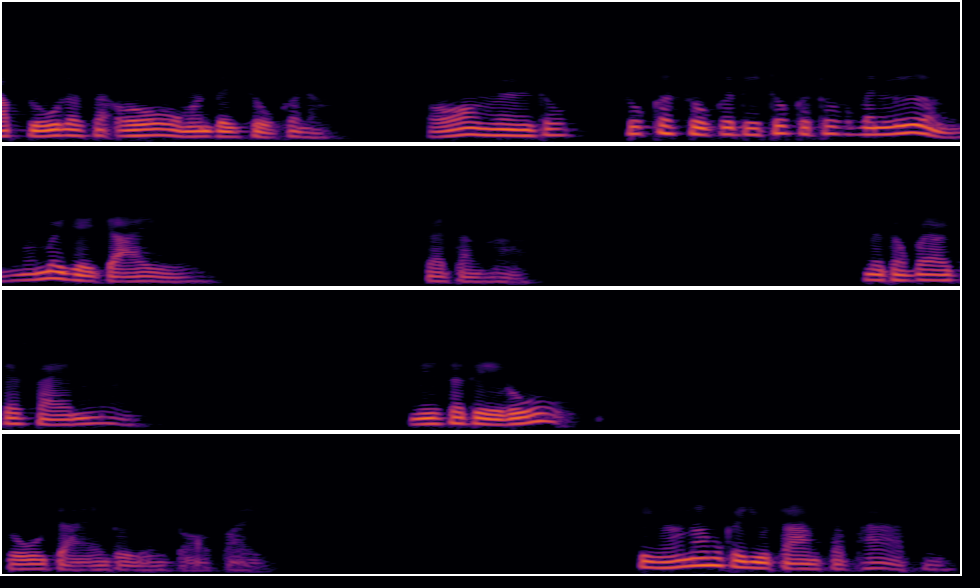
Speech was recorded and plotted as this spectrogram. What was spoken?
รับรู้แล้วก็โอ้มันเป็นสุขก็นะโอ้มันเป็นทุกข์สุขก็สุขก็ดีทุกข์ก็ทุกข์เป็นเรื่อง มันไม่ใช่ใจใจต่างหากไม่ต้องไปเอาใจใส่มันมีสติรู้ รู้ใจตัวเองต่อไป สิ่งเหล่านั้นมันก็อยู่ตามสภาพนะ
